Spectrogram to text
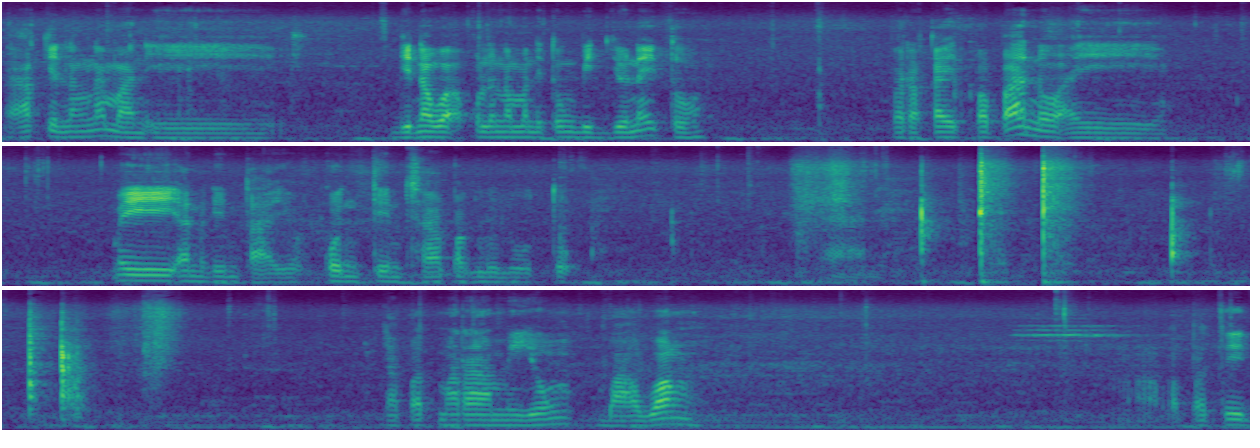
Sa akin lang naman eh ginawa ko lang naman itong video na ito para kahit papano ay may ano din tayo, content sa pagluluto. Yan. Dapat marami yung bawang. Mga kapatid.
